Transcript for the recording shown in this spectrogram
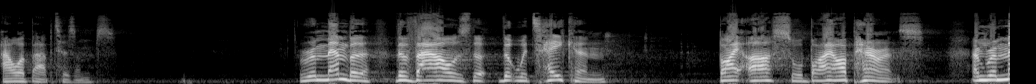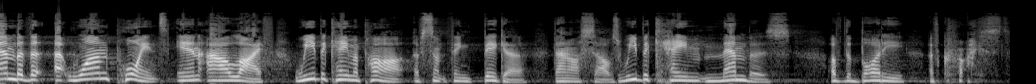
our baptisms. Remember the vows that, that were taken by us or by our parents. And remember that at one point in our life, we became a part of something bigger than ourselves. We became members of the body of Christ.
